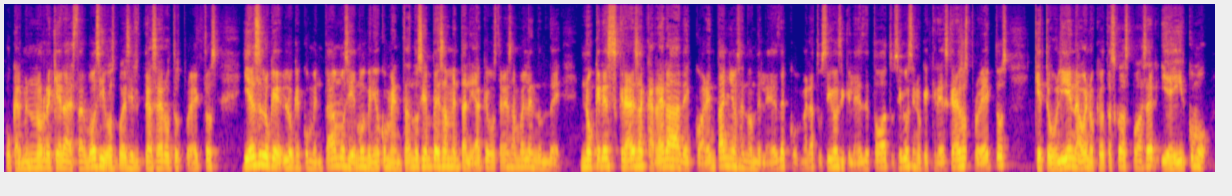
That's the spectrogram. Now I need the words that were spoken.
o que al menos no requiera de estar vos y vos puedes irte a hacer otros proyectos. Y es lo que, lo que comentábamos y hemos venido comentando siempre, esa mentalidad que vos tenés, Samuel, en donde no querés crear esa carrera de 40 años en donde le des de comer a tus hijos y que le des de todo a tus hijos, sino que querés crear esos proyectos que te obliguen a, bueno, ¿qué otras cosas puedo hacer? Y ir como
